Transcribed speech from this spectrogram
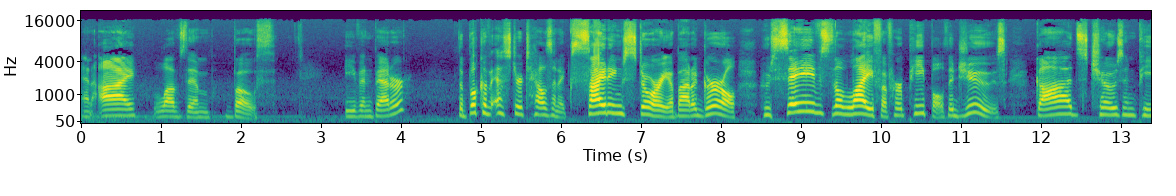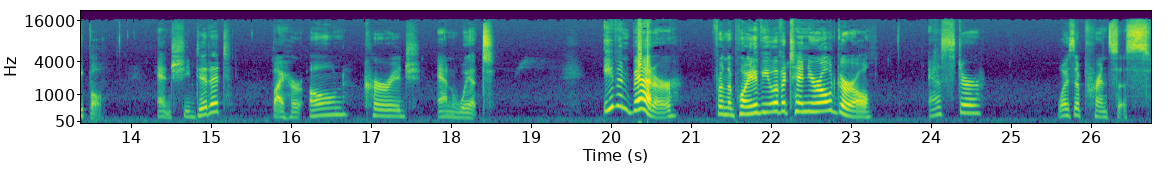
and I love them both. Even better, the book of Esther tells an exciting story about a girl who saves the life of her people, the Jews, God's chosen people. And she did it by her own courage and wit. Even better, from the point of view of a 10 year old girl, Esther was a princess.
